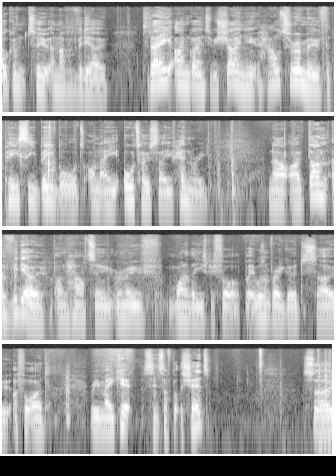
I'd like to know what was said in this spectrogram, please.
welcome to another video. Today I'm going to be showing you how to remove the PCB board on a autosave Henry. Now I've done a video on how to remove one of these before but it wasn't very good so I thought I'd remake it since I've got the shed. So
